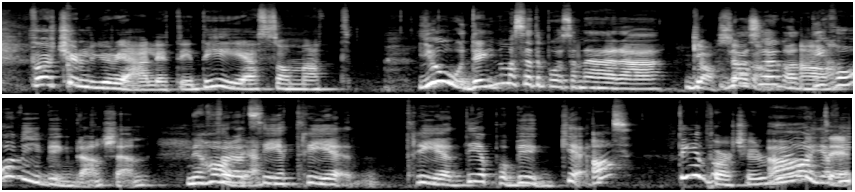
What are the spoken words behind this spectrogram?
Virtual reality, det är som att Jo, det är när man sätter på sådana här äh, Glasögon. glasögon. Ja. Det har vi i byggbranschen. För det? att se 3, 3D på bygget. ja, det är virtual Ja, reality. jag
